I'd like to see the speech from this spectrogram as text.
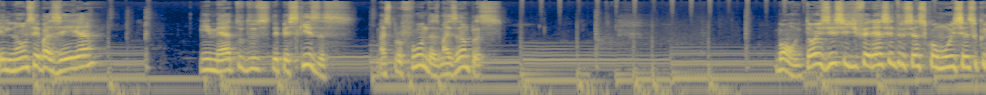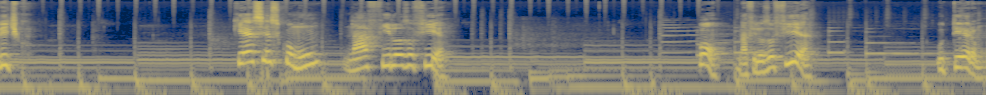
Ele não se baseia em métodos de pesquisas mais profundas, mais amplas. Bom, então existe diferença entre o senso comum e o senso crítico. Que é senso comum na filosofia? Bom, na filosofia, o termo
